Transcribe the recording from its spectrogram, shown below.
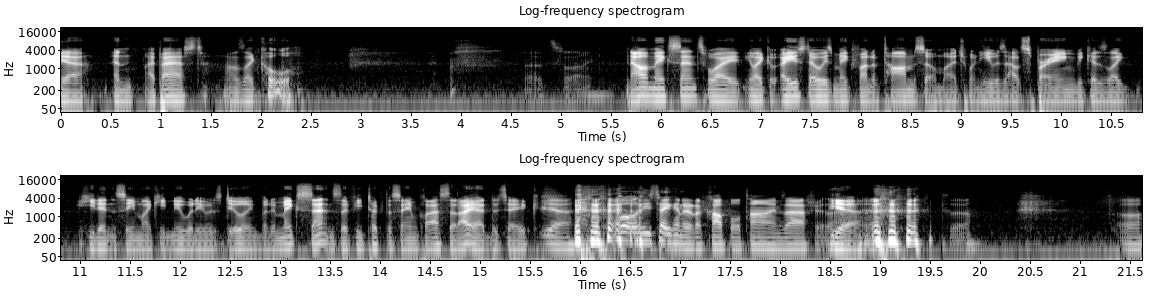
yeah, and I passed. I was like, cool. That's funny. Now it makes sense why, like, I used to always make fun of Tom so much when he was out spraying because, like, he didn't seem like he knew what he was doing. But it makes sense if he took the same class that I had to take. Yeah. well, he's taken it a couple times after that. Yeah. So. Uh,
